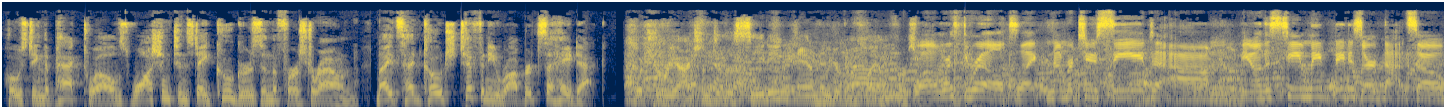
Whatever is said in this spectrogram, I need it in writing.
hosting the Pac-12's Washington State Cougars in the first round. Knights head coach Tiffany Roberts Sahaydak What's your reaction to the seeding and who you're going to play in the first? Well, we're thrilled. Like number two seed, um, you know, this team they, they deserve that. So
